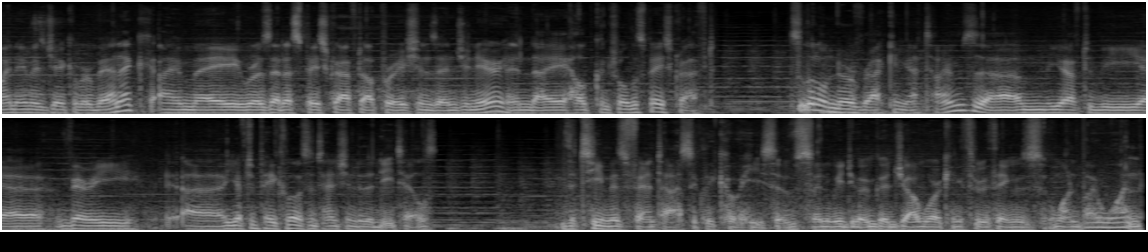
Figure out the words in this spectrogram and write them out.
My name is Jacob Urbanek. I'm a Rosetta spacecraft operations engineer and I help control the spacecraft. It's a little nerve-wracking at times. Um, you have to be uh, very, uh, you have to pay close attention to the details. The team is fantastically cohesive and we do a good job working through things one by one.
